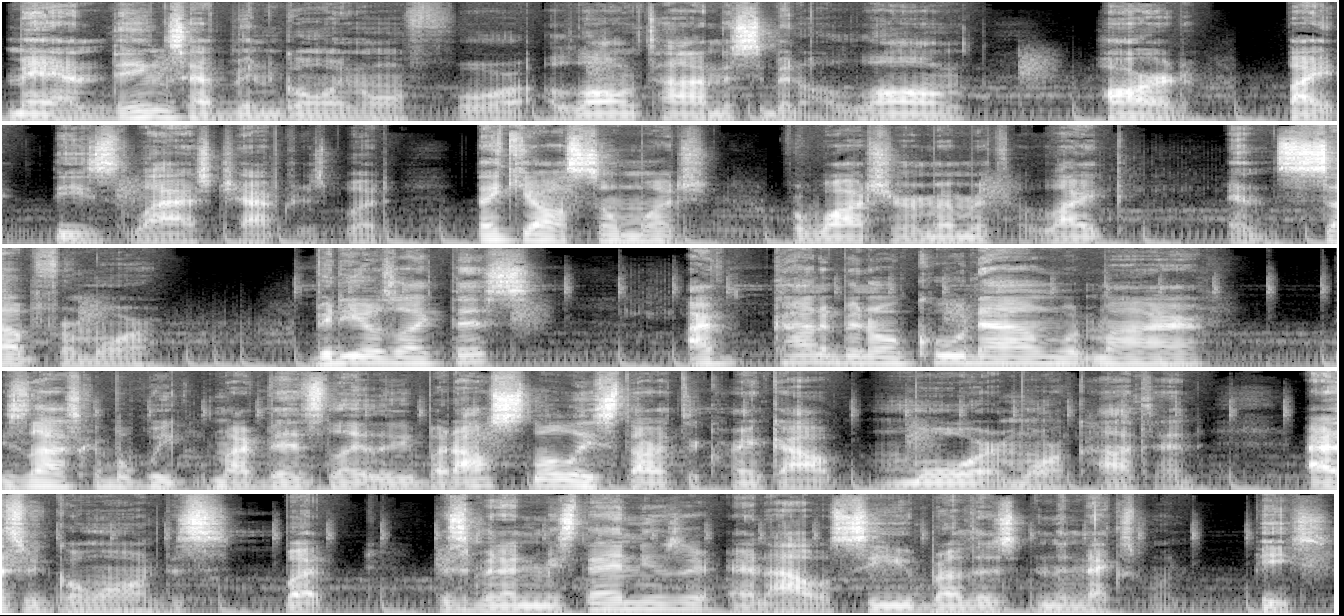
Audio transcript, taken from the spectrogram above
man, things have been going on for a long time. This has been a long, hard fight these last chapters. But thank y'all so much for watching. Remember to like and sub for more videos like this. I've kind of been on cooldown with my these last couple weeks my vids lately, but I'll slowly start to crank out more and more content as we go on. This but this has been Enemy Stand User, and I will see you brothers in the next one. Peace.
